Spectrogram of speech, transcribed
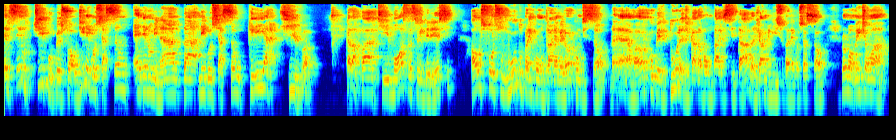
Terceiro tipo, pessoal, de negociação é denominada negociação criativa. Cada parte mostra seu interesse, há um esforço mútuo para encontrar a melhor condição, né, a maior cobertura de cada vontade citada já no início da negociação. Normalmente é uma,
